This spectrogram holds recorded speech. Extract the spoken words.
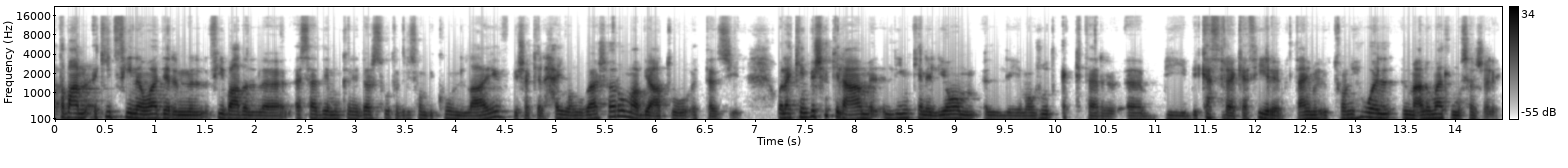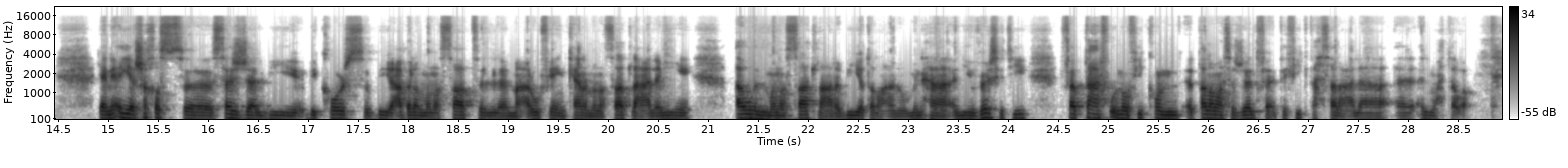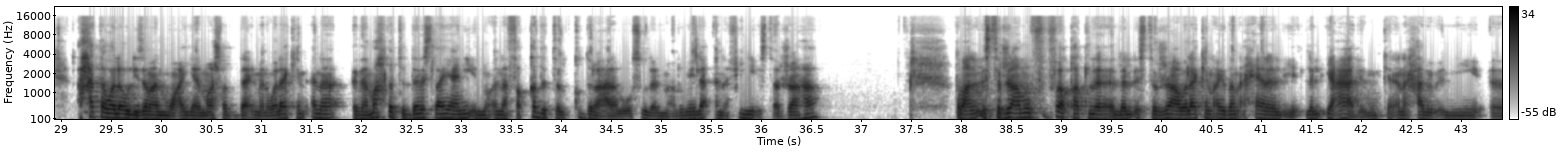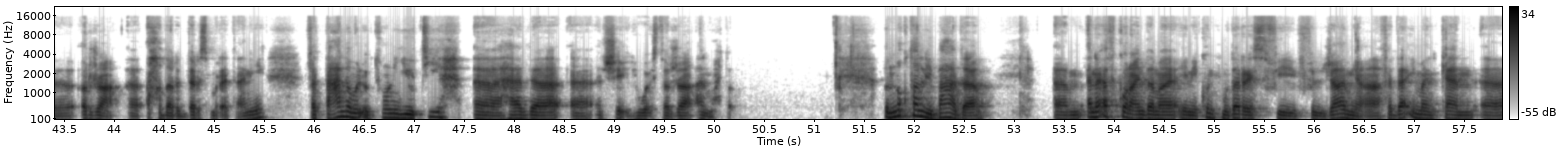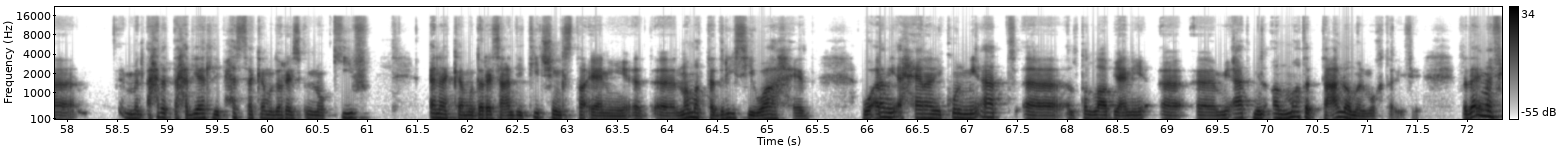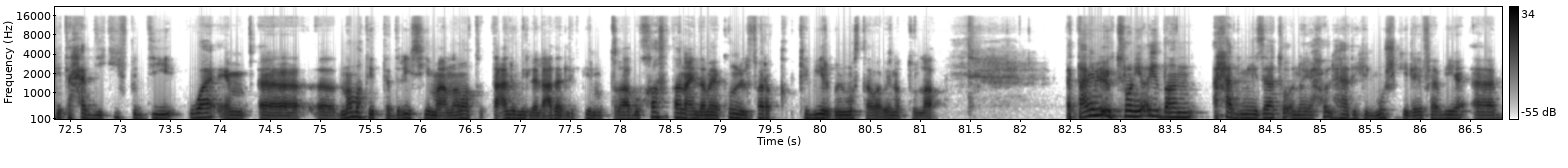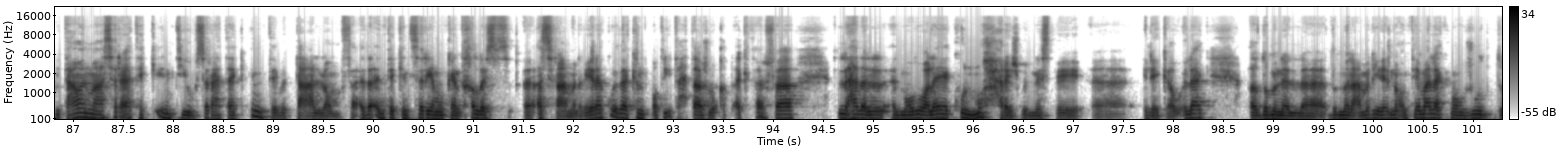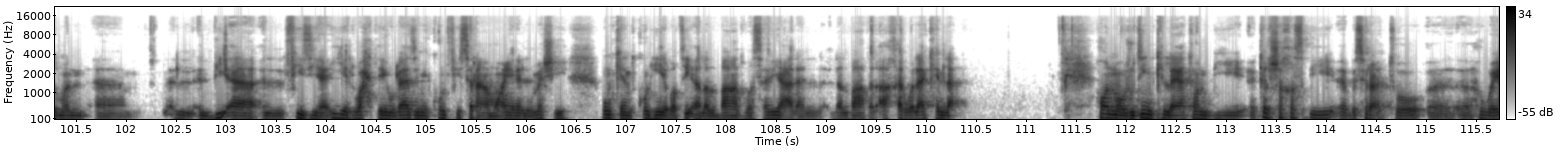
طبعا أكيد في نوادر من في بعض الأساتذة ممكن يدرسوا تدريسهم بيكون live بشكل حي ومباشر وما بيعطوا التسجيل. ولكن بشكل عام اللي يمكن اليوم اللي موجود أكثر بكثرة كثيرة بالتعليم الإلكتروني هو المعلومات المسجلة. يعني أي شخص سجل ب course عبر المنصات المعروفة إن كان المنصات العالمية أو المنصات العربية طبعا ومنها اليونيفرسيتي فبتعرفوا إنه فيكم طالما سجلت فأنت فيك تحصل على المحتوى. حتى ولو لزمن معين ما شرط دائما. ولكن أنا إذا ما حضرت الدرس لا يعني إنه أنا فقدت القدرة على الوصول للمعلومة لا أنا فيني استرجعها طبعا الاسترجاع مو فقط للاسترجاع ولكن أيضا أحيانا للإعادة. ممكن أنا حابب إني أرجع أحضر الدرس مرة ثانية فالتعلم الإلكتروني يتيح هذا الشيء اللي هو استرجاع المحتوى. النقطة اللي بعدها أنا أذكر عندما يعني كنت مدرس في في الجامعة فدائما كان من أحد التحديات اللي بحسها كمدرس إنه كيف أنا كمدرس عندي تيتشنج يعني نمط تدريسي واحد وأمامي أحيانا يكون مئات الطلاب يعني مئات من أنماط التعلم المختلفة. فدائما في تحدي كيف بدي وائم نمطي التدريسي مع النمط التعلمي للعدد الكبير من الطلاب وخاصة عندما يكون الفرق كبير بالمستوى بين الطلاب. التعليم الإلكتروني أيضا أحد ميزاته إنه يحل هذه المشكلة فبيتعامل مع سرعتك أنت وبسرعتك أنت بالتعلم. فإذا أنت كنت سريع ممكن تخلص أسرع من غيرك وإذا كنت بطيء تحتاج وقت أكثر. فهذا الموضوع لا يكون محرج بالنسبة لك أو لك ضمن ضمن العملية لأنه أنت مالك موجود ضمن البيئة الفيزيائية الوحدة ولازم يكون في سرعة معينة للمشي. ممكن تكون هي بطيئة للبعض وسريعة للبعض الآخر ولكن لا. هون موجودين كلياتهم بكل شخص بسرعته آه، هو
